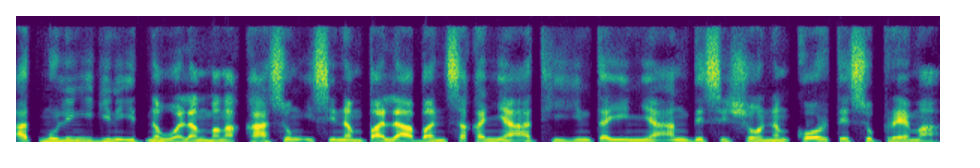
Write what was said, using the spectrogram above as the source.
at muling iginiit na walang mga kasong isinampa laban sa kanya at hihintayin niya ang desisyon ng Korte Suprema.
